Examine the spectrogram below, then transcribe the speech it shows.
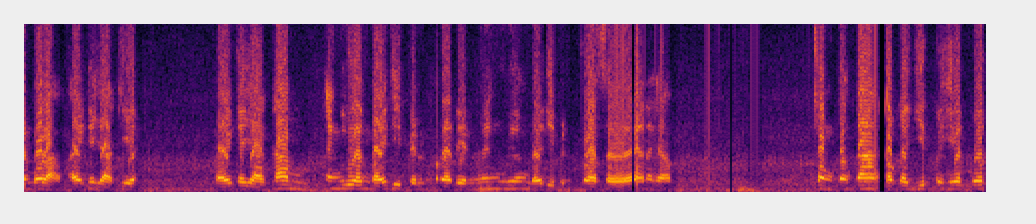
นบ่ล่ะใครก็อยากเฮ็ดใครก็อยากทำแห่งเรื่องใดที่เป็นประเด็นแห่งเรื่องใดที่เป็นกระแสนะครับ ช่องต่างๆเขาก็ยิบไปเฮ็ดเบิด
